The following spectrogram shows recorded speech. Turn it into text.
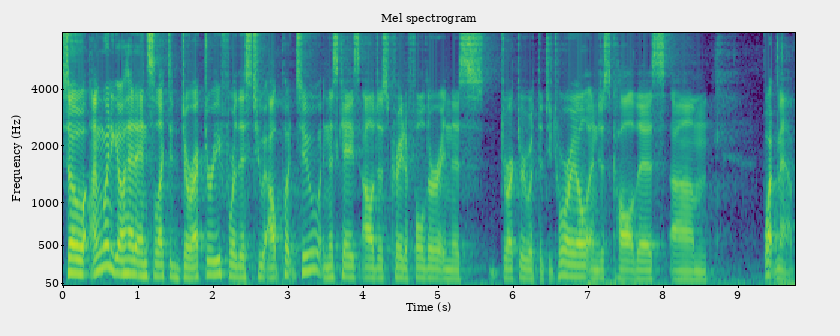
So I'm going to go ahead and select a directory for this to output to. In this case, I'll just create a folder in this directory with the tutorial and just call this um, wet map.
